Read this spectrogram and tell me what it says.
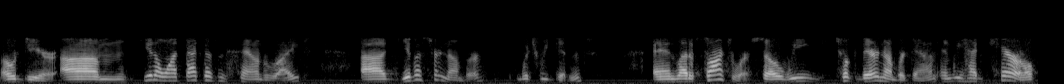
"Oh dear, um, you know what? That doesn't sound right. Uh, give us her number," which we didn't, and let us talk to her. So we took their number down, and we had Carol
